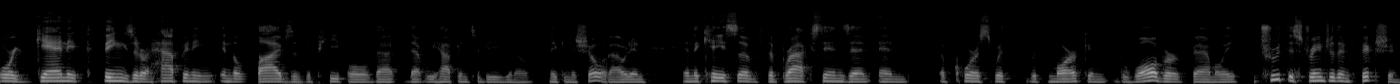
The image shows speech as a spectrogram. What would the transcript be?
organic things that are happening in the lives of the people that that we happen to be you know making the show about. And in the case of the braxtons and and of course with with mark and the wahlberg family truth is stranger than fiction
